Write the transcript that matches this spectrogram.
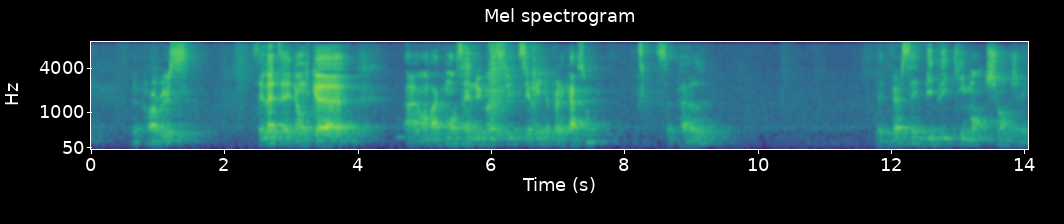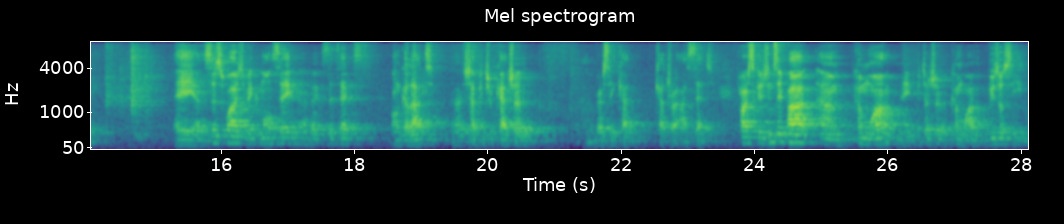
de Croix-Rousse. C'est l'été, donc euh, euh, on va commencer une nouvelle série de prédications. Ça s'appelle Les versets bibliques qui m'ont changé. Et euh, ce soir, je vais commencer avec ce texte en Galates, chapitre 4, euh, versets 4, 4 à 7. Parce que je ne sais pas, euh, comme moi, mais peut-être comme moi, vous aussi,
